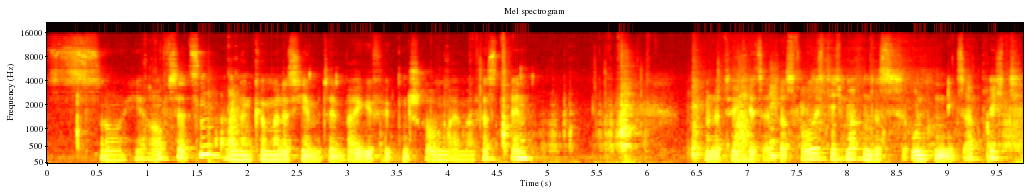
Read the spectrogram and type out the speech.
So, hier aufsetzen und dann können wir das hier mit den beigefügten Schrauben einmal festdrehen. Und natürlich jetzt etwas vorsichtig machen, dass unten nichts abbricht.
